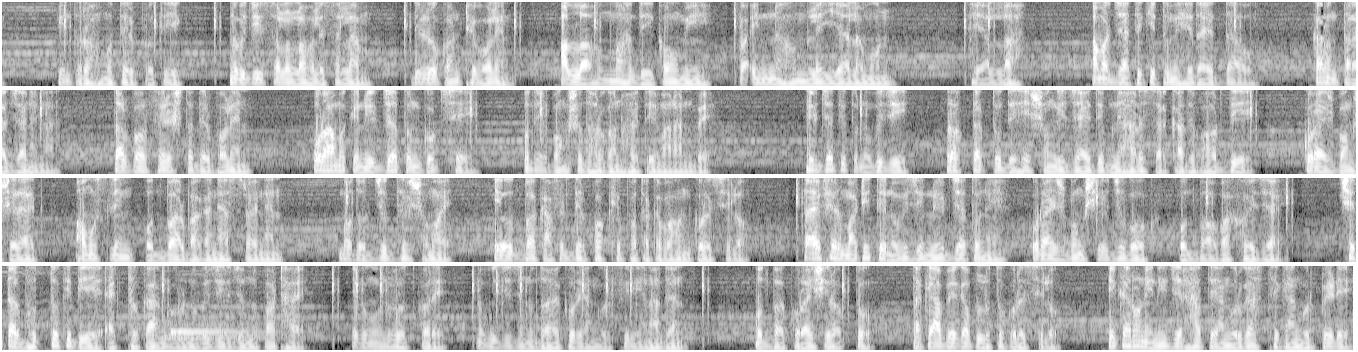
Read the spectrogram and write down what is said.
কিন্তু রহমতের প্রতীক নবীজি সাল্লাহ সাল্লাম দৃঢ় কণ্ঠে বলেন আল্লাহ মাহদি কৌমি বা ইন্নাহুম লাইয়ালামুন হে আল্লাহ, আমার জাতিকে তুমি হেদায়েত দাও, কারণ তারা জানে না। তারপর ফেরেশ তাদের বলেন, ওরা আমাকে নির্যাতন করছে, ওদের বংশধরগণ হয়তো ইমান আনবে। নির্যাতিত নবীজি রক্তাক্ত দেহের সঙ্গে জায়দেবনে হারেসার কাঁধে ভর দিয়ে কোরাইশ বংশের এক অমুসলিম উদ্বার বাগানে আশ্রয় নেন। বদর যুদ্ধের সময় এ উদ্বা কাফেরদের পক্ষে পতাকা বহন করেছিল। তায়েফের মাটিতে নবীজির নির্যাতনে কোরাইশ বংশীয় যুবক উদ্বা অবাক হয়ে যায়। সে তার ভুত্তকে দিয়ে এক থোকা আঙ্গুর নবীজির জন্য পাঠায় এবং অনুরোধ করে, নবীজি যেন দয়া করে আঙ্গুর ফিরিয়ে না দেন। উদ্বা কোরাইশি রক্ত তাকে আবেগ আপ্লুত করেছিল। এ কারণে নিজের হাতে আঙ্গুর গাছ থেকে আঙ্গুর পেড়ে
